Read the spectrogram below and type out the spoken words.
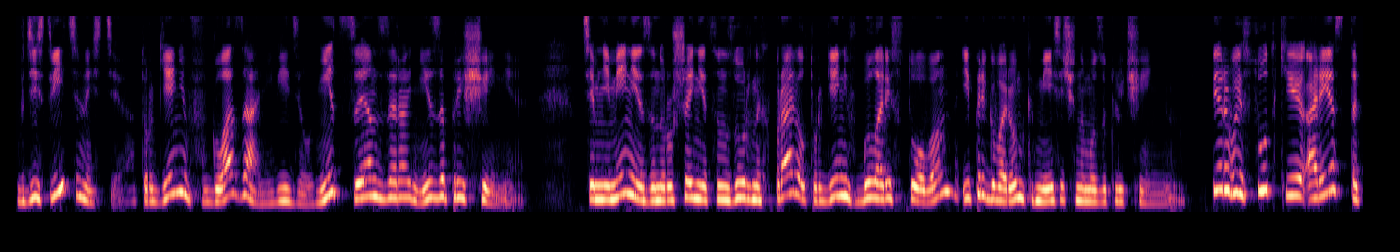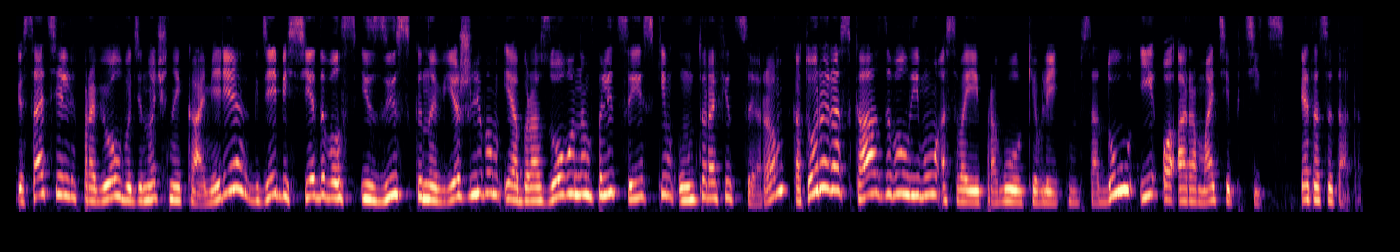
В действительности Тургенев в глаза не видел ни цензора, ни запрещения. Тем не менее, за нарушение цензурных правил Тургенев был арестован и приговорен к месячному заключению. Первые сутки ареста писатель провел в одиночной камере, где беседовал с изысканно вежливым и образованным полицейским унтер-офицером, который рассказывал ему о своей прогулке в летнем саду и о аромате птиц. Это цитата.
